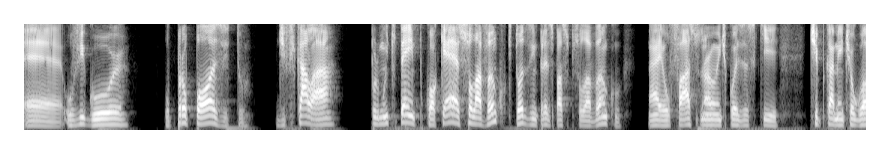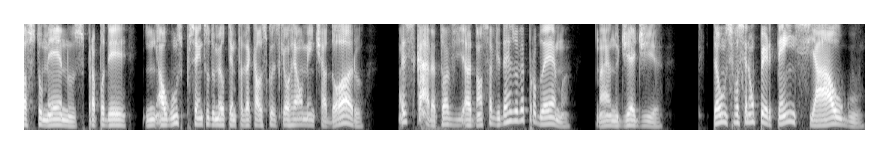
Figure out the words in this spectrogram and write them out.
é, o vigor, o propósito de ficar lá por muito tempo. Qualquer solavanco, que todas as empresas passam por solavanco, né, eu faço normalmente coisas que tipicamente eu gosto menos para poder, em alguns por cento do meu tempo, fazer aquelas coisas que eu realmente adoro. Mas, cara, a, tua, a nossa vida é resolver problema, né, no dia a dia. Então, se você não pertence a algo,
